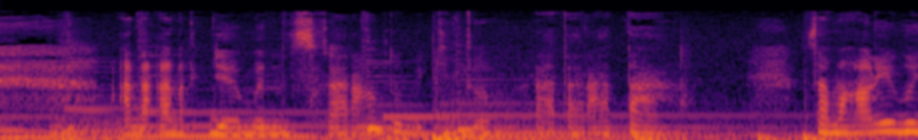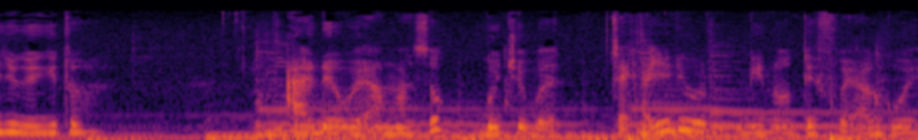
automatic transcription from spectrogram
anak-anak zaman sekarang tuh begitu rata-rata. Sama halnya gue juga gitu ada WA masuk gue coba cek aja di, di notif WA gue.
